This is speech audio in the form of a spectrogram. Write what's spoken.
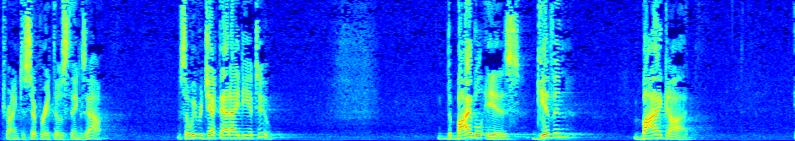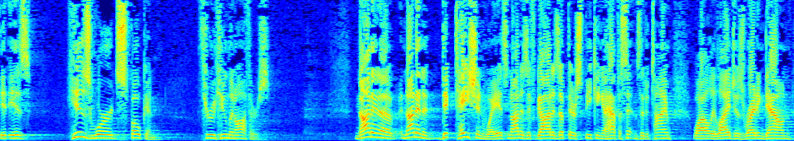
trying to separate those things out. So we reject that idea too. The Bible is given by God. It is His word spoken through human authors. Not in a, not in a dictation way. It's not as if God is up there speaking a half a sentence at a time while Elijah is writing down,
